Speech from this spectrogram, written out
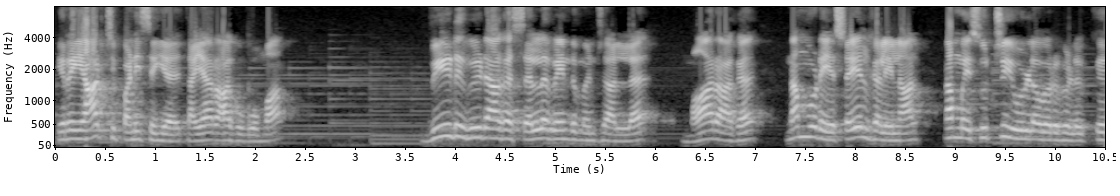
இறையாட்சி பணி செய்ய தயாராகுவோமா? வீடு வீடாக செல்ல வேண்டும் என்று அல்ல மாறாக நம்முடைய செயல்களினால் நம்மை சுற்றியுள்ளவர்களுக்கு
